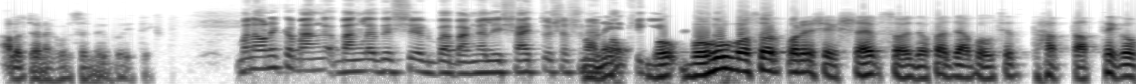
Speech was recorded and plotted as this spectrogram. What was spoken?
আলোচনা করছেন ওই বইতে। মানে অনেকটা বাংলাদেশের বা বাঙালি স্বায়ত্তশাসনের মানে পক্ষে বহু বছর পরে শেখ সাহেব ছয় দফা যা বলছেন তার থেকেও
